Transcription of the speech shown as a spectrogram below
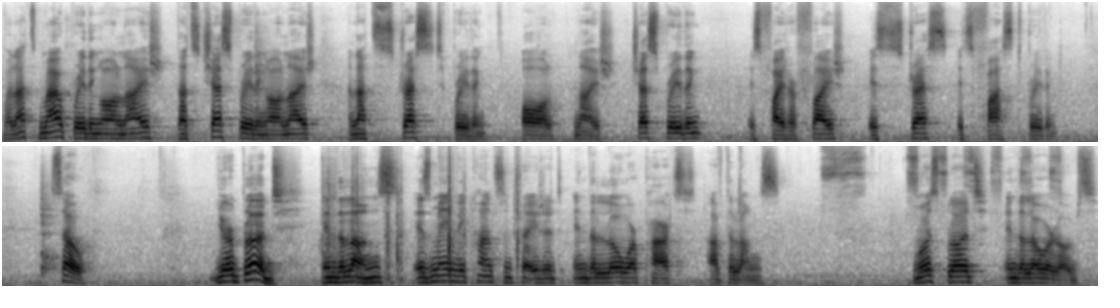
Well, that's mouth breathing all night, that's chest breathing all night, and that's stressed breathing all night. Chest breathing is fight or flight, is stress, it's fast breathing. So, your blood in the lungs is mainly concentrated in the lower parts of the lungs. Most blood in the lower lobes.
